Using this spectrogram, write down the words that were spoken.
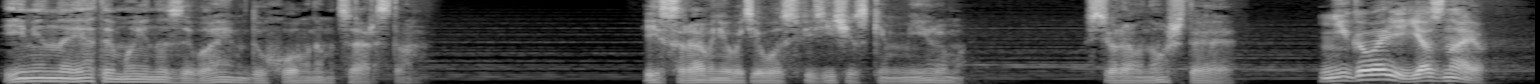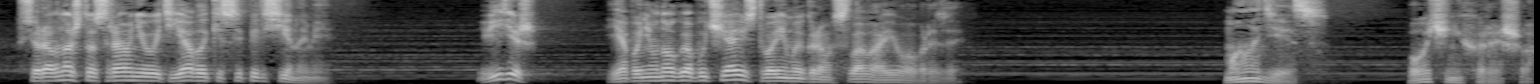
Именно это мы и называем духовным царством. И сравнивать его с физическим миром все равно, что... Не говори, я знаю. Все равно, что сравнивать яблоки с апельсинами. Видишь, я понемногу обучаюсь твоим играм в слова и образы. Молодец. Очень хорошо.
